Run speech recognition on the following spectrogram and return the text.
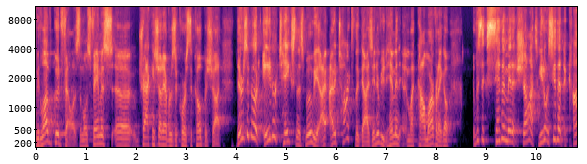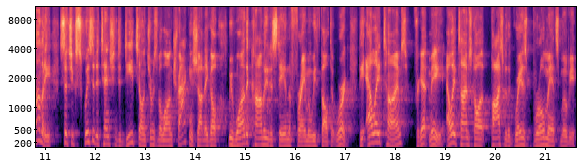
We love Goodfellas. The most famous uh, tracking shot ever is, of course, the Copa shot. There's about eight or takes in this movie. I, I talked to the guys, interviewed him and, and Kyle Marvin. I go, it was like seven minute shots. You don't see that in a comedy, such exquisite attention to detail in terms of a long tracking shot. And they go, we wanted the comedy to stay in the frame and we felt it worked. The LA Times, forget me, LA Times call it possibly the greatest bromance movie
